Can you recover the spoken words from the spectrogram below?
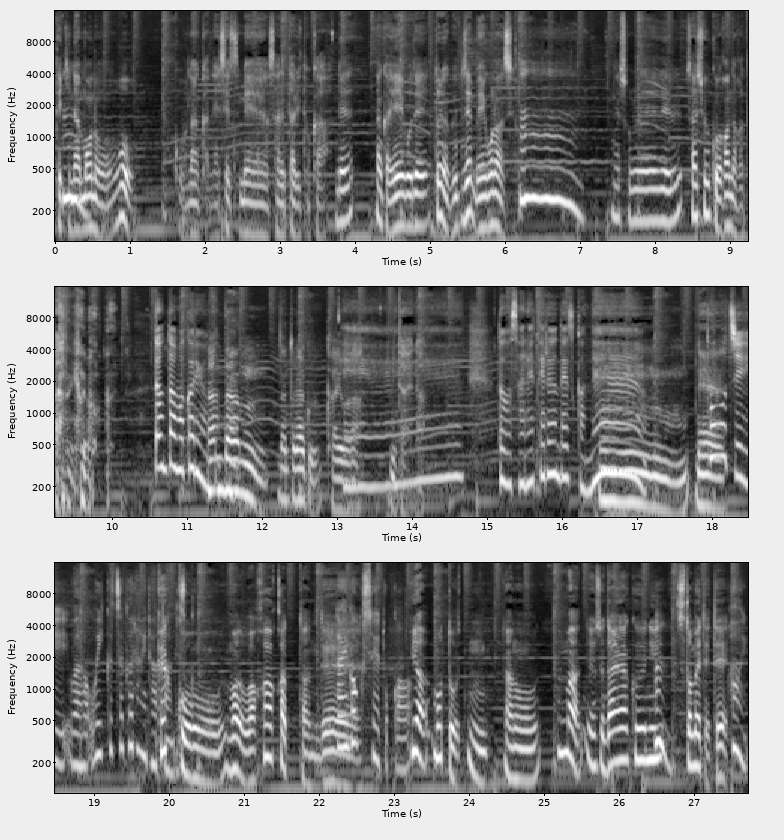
的なものをこうなんかね説明されたりとかでなんか英語でとにかく全部英語なんですよ。でそれで最初よく分かんなかったんだけど。だんだんわかるようになってだんだん、うんなんとなく会話みたいなどうされてるんですかうねんね。当時はおいくつぐらいだったん結ですか？構まだ若かったんで。大学生とか？いやもっと、うん、あのまあ要するに大学にうん勤めてて、はい。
